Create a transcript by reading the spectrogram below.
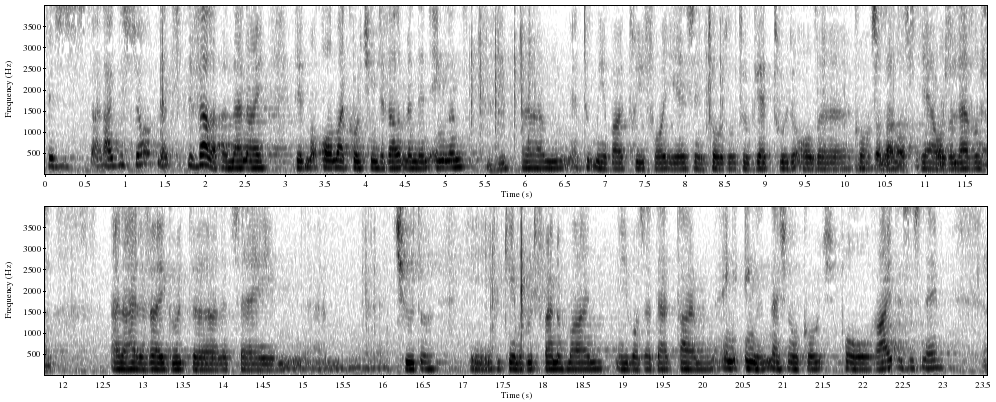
this is I like this job. Let's develop. And then I did my, all my coaching development in England. Um, it took me about three, four years in total to get through the, all the courses. The levels, yeah, all courses, the levels yeah. and I had a very good, uh, let's say, um, uh, tutor. He became a good friend of mine. He was at that time Eng- England national coach. Paul Wright is his name. Yeah.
